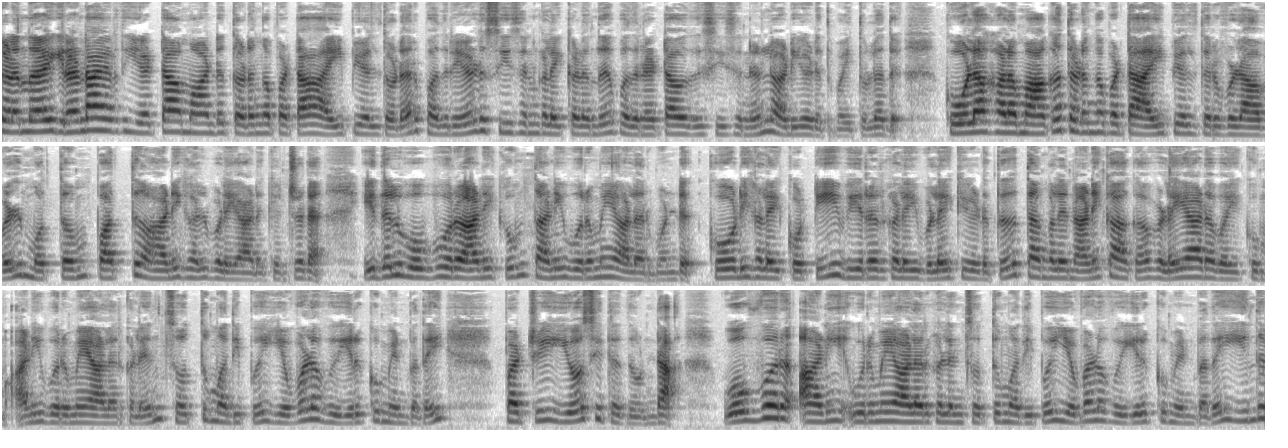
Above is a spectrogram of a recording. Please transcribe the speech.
கடந்த இரண்டாயிரத்தி எட்டாம் ஆண்டு தொடங்கப்பட்ட ஐபிஎல் தொடர் பதினேழு சீசன்களை கடந்து பதினெட்டாவது சீசனில் அடியெடுத்து வைத்துள்ளது. கோலாகலமாக தொடங்கப்பட்ட ஐபிஎல் திருவிழாவில் மொத்தம் பத்து அணிகள் விளையாடுகின்றன. இதில் ஒவ்வொரு அணிக்கும் தனி உரிமையாளர் உண்டு. கோடிகளை கொட்டி வீரர்களை விலைக்கு எடுத்து தங்களின் அணிக்காக விளையாட வைக்கும் அணி உரிமையாளர்களின் சொத்து மதிப்பு எவ்வளவு இருக்கும் என்பதை பற்றி யோசித்ததுண்டா ஒவ்வொரு அணி உரிமையாளர்களின் சொத்து மதிப்பு எவ்வளவு இருக்கும் என்பதை இந்த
